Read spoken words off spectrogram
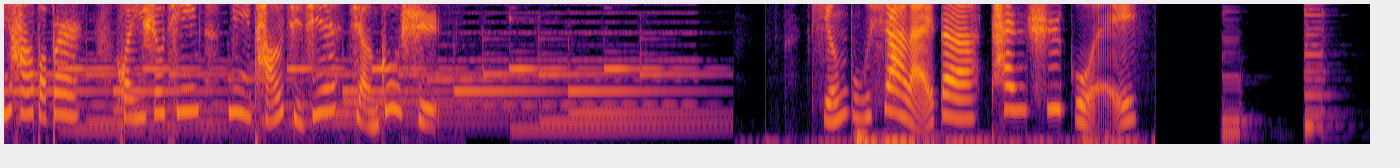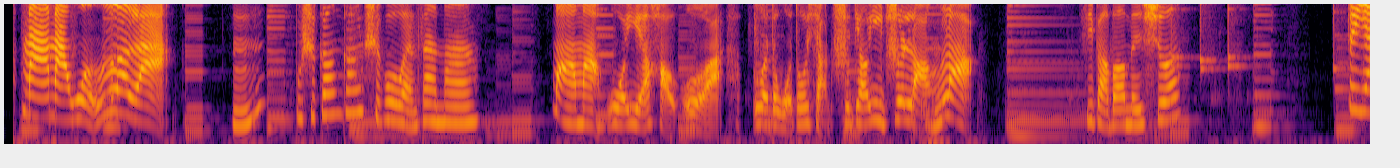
你好，宝贝儿，欢迎收听蜜桃姐姐讲故事。停不下来的贪吃鬼。妈妈，我饿啦。嗯，不是刚刚吃过晚饭吗？妈妈，我也好饿啊，饿得我都想吃掉一只狼了。鸡宝宝们说：“对呀，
